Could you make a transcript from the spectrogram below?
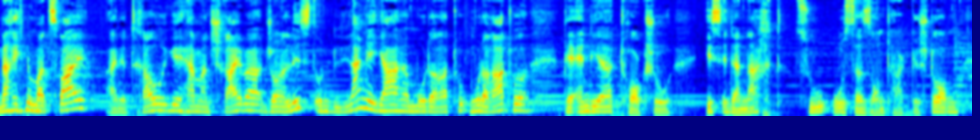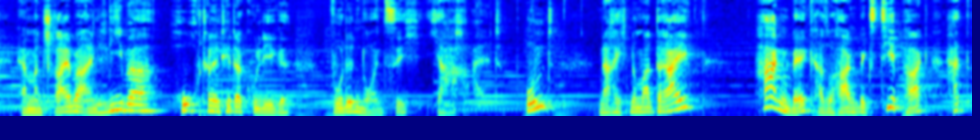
Nachricht Nummer zwei, eine traurige Hermann Schreiber, Journalist und lange Jahre Moderator, Moderator der NDR Talkshow, ist in der Nacht zu Ostersonntag gestorben. Hermann Schreiber, ein lieber, hochtalentierter Kollege, wurde 90 Jahre alt. Und Nachricht Nummer drei, Hagenbeck, also Hagenbecks Tierpark, hat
